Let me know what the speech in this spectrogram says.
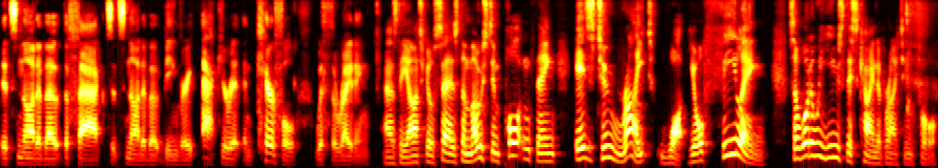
It's not about the facts. It's not about being very accurate and careful with the writing. As the article says, the most important thing is to write what you're feeling. So, what do we use this kind of writing for?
